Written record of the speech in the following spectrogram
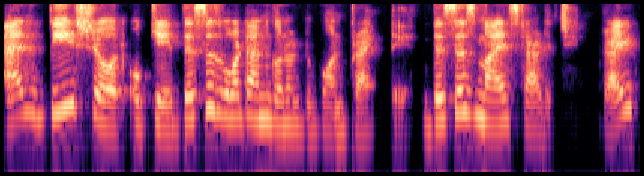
and be sure, okay, this is what I'm going to do on Prime Day. This is my strategy, right?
